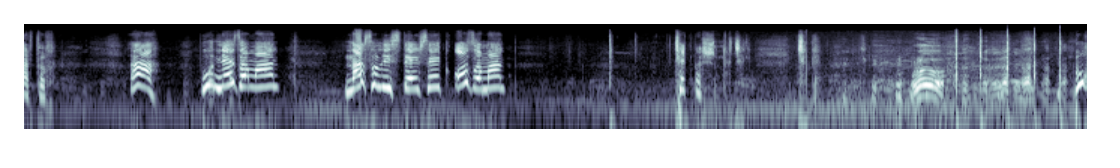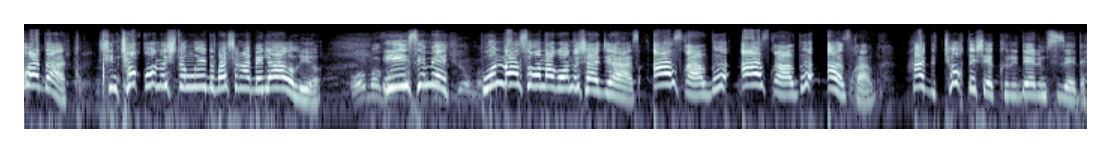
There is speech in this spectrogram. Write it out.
artık. Ha bu ne zaman nasıl istersek o zaman Çek başını. Çek. Bravo. Bu kadar. Şimdi çok konuştun muydu başına bela oluyor. Olmaz. İyisi mi? Bundan sonra konuşacağız. Az kaldı, az kaldı, az kaldı. Hadi çok teşekkür ederim size de.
